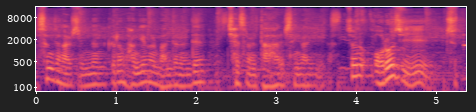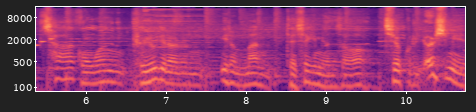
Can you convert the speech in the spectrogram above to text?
성장할 수 있는 그런 환경을 만드는데 최선을 다할 생각입니다. 저는 오로지 주차 공원 교육이라는 이름만 되새기면서 지역구를 열심히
